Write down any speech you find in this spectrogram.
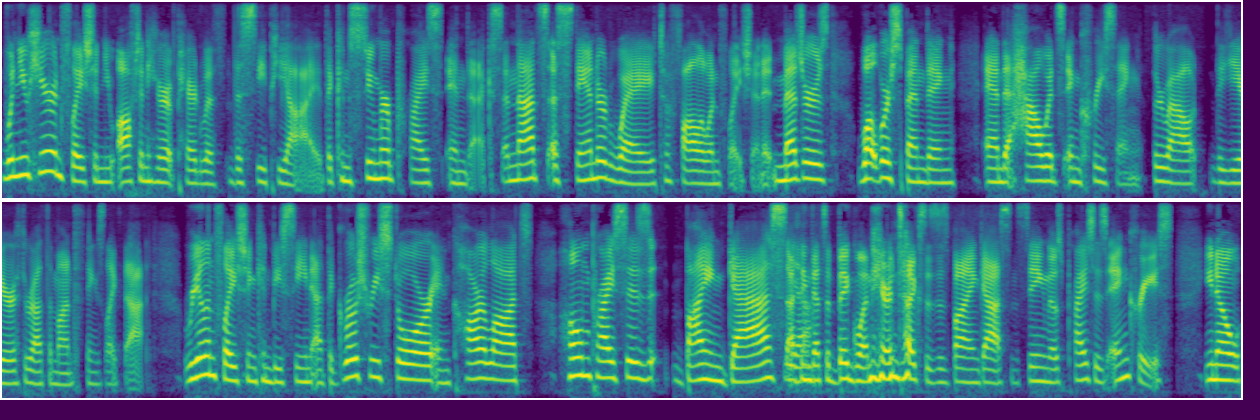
when you hear inflation, you often hear it paired with the CPI, the Consumer Price Index, and that's a standard way to follow inflation. It measures what we're spending and how it's increasing throughout the year, throughout the month, things like that. Real inflation can be seen at the grocery store, in car lots, home prices, buying gas. Yeah. I think that's a big one here in Texas is buying gas and seeing those prices increase. You know,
